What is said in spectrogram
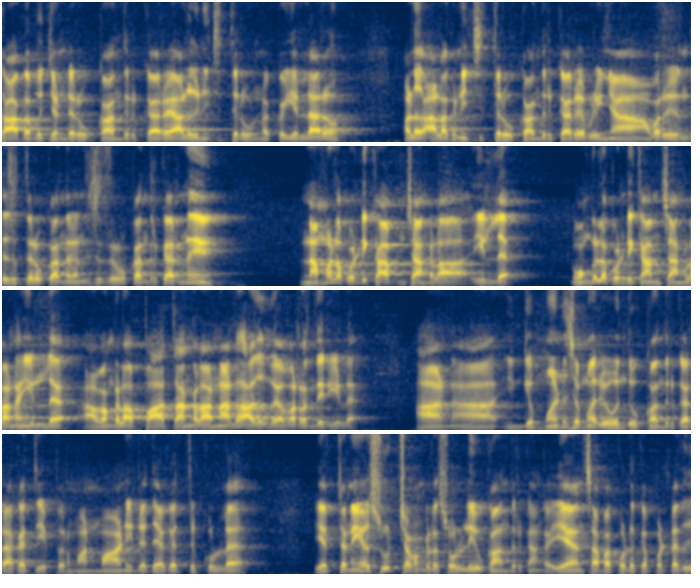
காகபுஜண்டர் உட்காந்துருக்காரு அழுகுனி சித்தர் உன்னக்கம் எல்லாரும் அழு அழகுனி சித்தர் உட்காந்துருக்காரு அப்படிங்க அவர் இந்த சித்தர் உட்காந்து இந்த சித்தர் உட்காந்துருக்காருன்னு நம்மளை கொண்டு காமிச்சாங்களா? இல்லை. உங்களை கொண்டு காமிச்சாங்களான்னா இல்லை. அவங்களா பார்த்தாங்களானாலும் அது விவரம் தெரியல. ஆனால் இங்கே மனுஷ மாதிரி வந்து உட்காந்துருக்கார் அகத்திய பெருமான். மாநில தேகத்துக்குள்ள எத்தனையோ சூட்சமங்களை சொல்லி உட்காந்துருக்காங்க ஏன் சபை கொடுக்கப்பட்டது?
